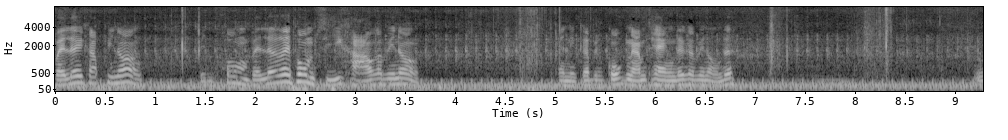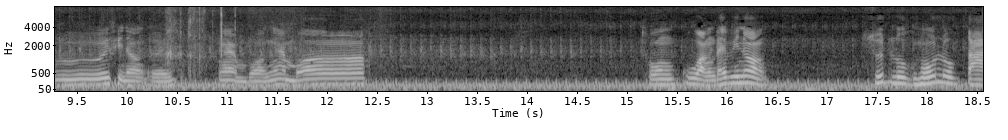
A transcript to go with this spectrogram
ไปเลยครับพี่น้อง เป็นพ่มไปเลยพ่มสีขาวครับพี่น้อง อันนี้ก็เป็นก๊กน้ำแทงเด้อครับพี่น้องเด้ออุ้ยพี่น้องเอ้ยงามบ่งามบ่ทงกวางได้พี่น้อง สุดลูกหูลูกตา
